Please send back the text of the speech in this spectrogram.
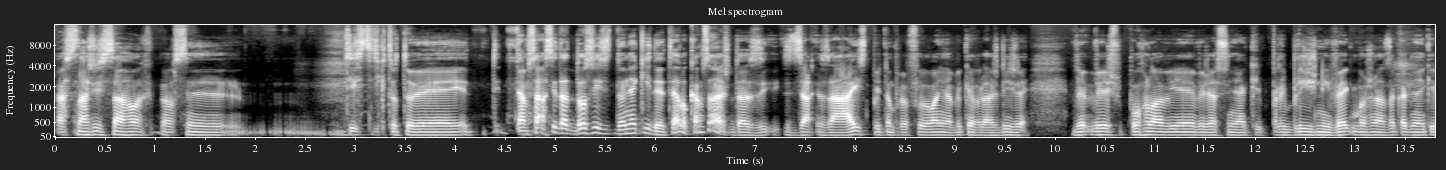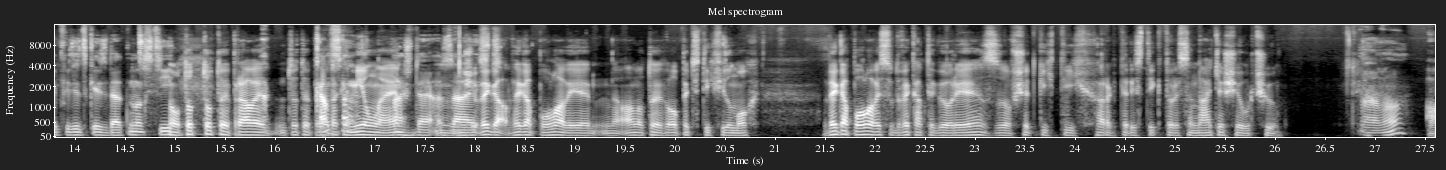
a snaží sa ho vlastne zistiť, kto to je. Tam sa asi dá dosť do nejakých detailov. Kam sa až dá zájsť pri tom profilovaní napríklad vraždy, že vieš pohlavie, vieš asi nejaký približný vek, možno na základe nejakej fyzickej zdatnosti. No to, toto je práve, toto je práve také milné, že vega, vega pohlavie, no, áno, to je opäť v tých filmoch, vega pohlavie sú dve kategórie zo všetkých tých charakteristík, ktoré sa najťažšie určujú. Áno. A,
